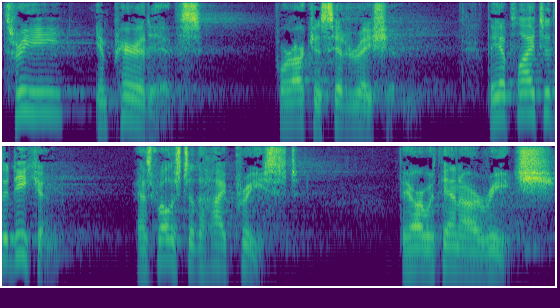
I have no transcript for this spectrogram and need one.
three imperatives for our consideration? They apply to the deacon as well as to the high priest. They are within our reach.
